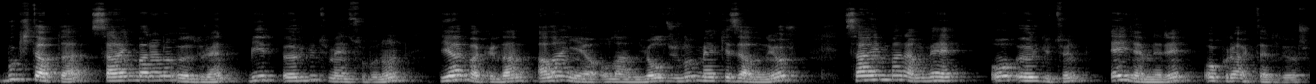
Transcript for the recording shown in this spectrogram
Bu kitapta Sahin Baran'ı öldüren bir örgüt mensubunun Diyarbakır'dan Alanya'ya olan yolculuğu merkeze alınıyor. Sahin Baran ve o örgütün eylemleri okura aktarılıyor.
